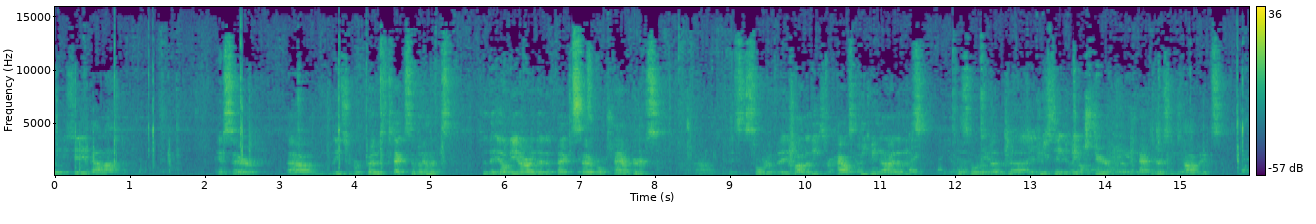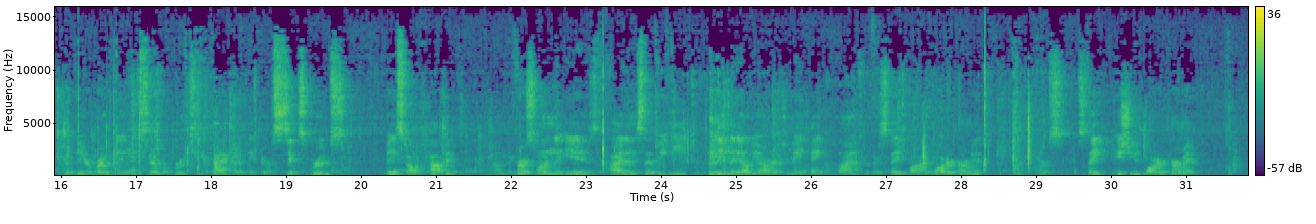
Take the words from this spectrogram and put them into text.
please, City of? Yes, sir. Um, These are proposed text amendments to the LDR that affect several chapters. Um, This is sort of a, a lot of these are housekeeping items, It's sort of an uh, interesting mixture of chapters and topics, but they are broken into several groups in your packet. I think there are six groups based on topic. Um, The first one is items that we need to put in the LDR to maintain compliance with our statewide water permit, or state-issued water permit.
